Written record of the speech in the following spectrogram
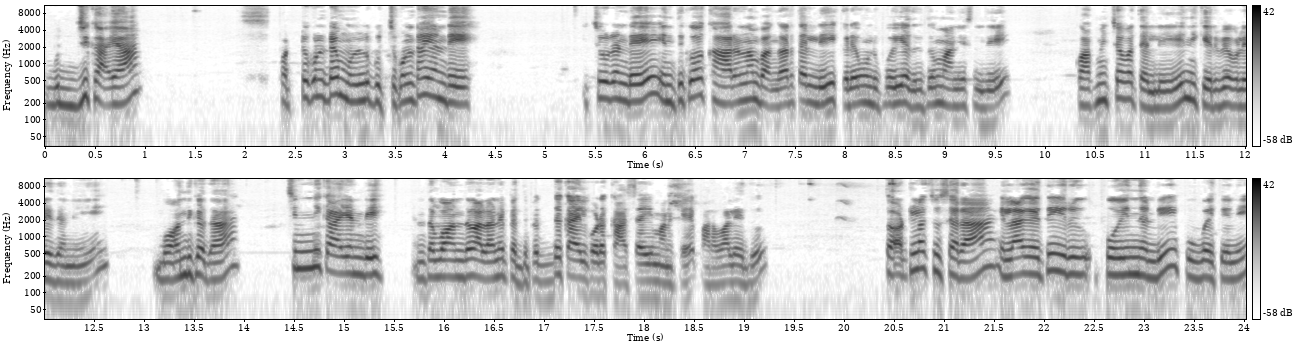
బుజ్జి కాయ. పట్టుకుంటే ముళ్ళు గుచ్చుకుంటాయండి. చూడండి ఎందుకో కారణం బంగారు తల్లి ఇక్కడే ఉండిపోయి ఎదుగుతూ మానేసింది. కోపమిచ్చావా తల్లి? నీకు ఎరువు ఇవ్వలేదని. బాగుంది కదా? చిన్ని కాయ అండి ఎంత బాగుందో అలానే పెద్ద పెద్ద కాయలు కూడా కాసాయి మనకే. పర్వాలేదు. తోటలో చూసారా? ఇలాగైతే ఇరు పోయిందండి పువ్వు అయితేని.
